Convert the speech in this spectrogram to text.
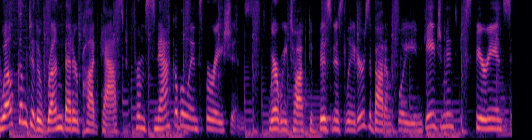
Welcome to the Run Better podcast from Snackable Inspirations, where we talk to business leaders about employee engagement, experience,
